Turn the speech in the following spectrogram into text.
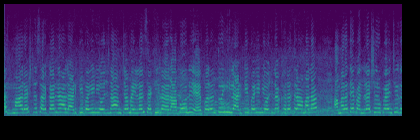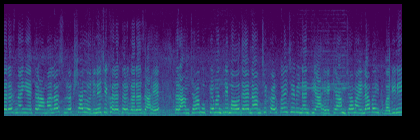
आज महाराष्ट्र सरकारनं हा लाडकी बहीण योजना आमच्या महिलांसाठी राबवली आहे परंतु ही लाडकी बहीण योजना खरं तर आम्हाला आम्हाला ते पंधराशे रुपयांची गरज नाही आहे तर आम्हाला सुरक्षा योजनेची खरं तर गरज आहे. तर आमच्या मुख्यमंत्री महोदयांना आमची कळकळीची विनंती आहे की आमच्या महिला बहि भगिनी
